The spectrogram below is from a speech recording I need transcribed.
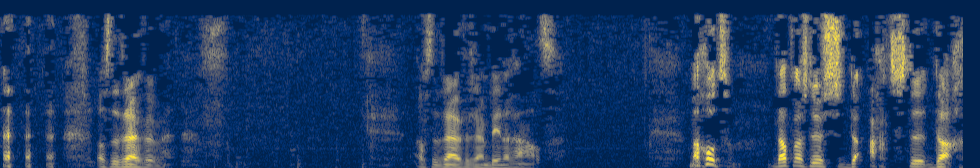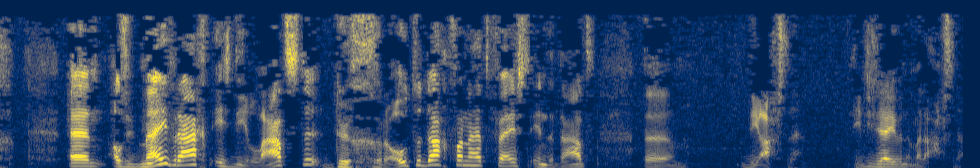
Als de druiven als de druiven zijn binnengehaald. Maar goed, dat was dus de achtste dag. En als u mij vraagt, is die laatste, de grote dag van het feest, inderdaad uh, die achtste. Niet die zevende, maar de achtste.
